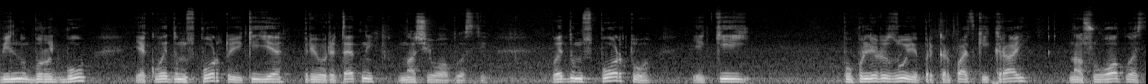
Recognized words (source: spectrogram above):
вільну боротьбу як видом спорту, який є пріоритетний в нашій області. Видом спорту, який популяризує Прикарпатський край, нашу область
